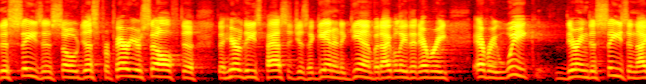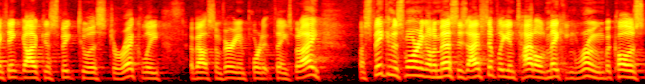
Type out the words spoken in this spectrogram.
this season, so just prepare yourself to, to hear these passages again and again. But I believe that every, every week during this season, I think God can speak to us directly about some very important things. But I, I'm speaking this morning on a message I've simply entitled Making Room because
